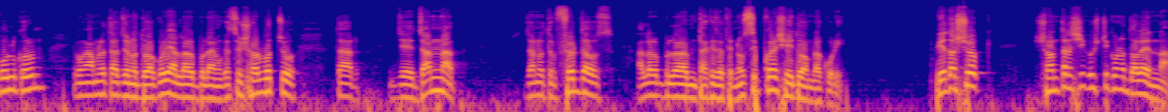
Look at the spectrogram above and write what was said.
কবুল করুন এবং আমরা তার জন্য দোয়া করি আল্লাহ রব্বুল আলমের কাছে সর্বোচ্চ তার যে জান্নাত, জান্নাতুল ফেরদাউস, আল্লাহ রব্বুল আলম তাকে যাতে নসিব করে সেই দোয়া আমরা করি। প্রিয় দর্শক, সন্ত্রাসী গোষ্ঠী কোনো দলের না।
